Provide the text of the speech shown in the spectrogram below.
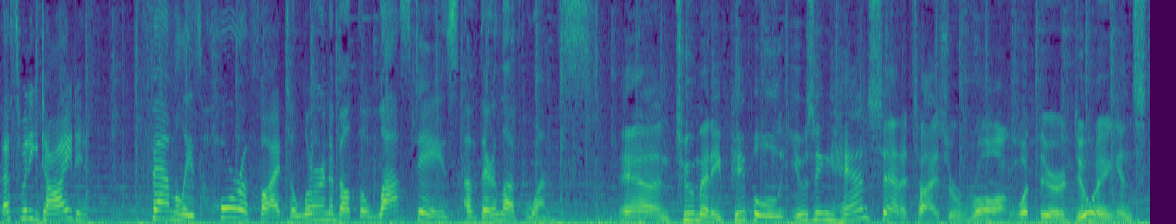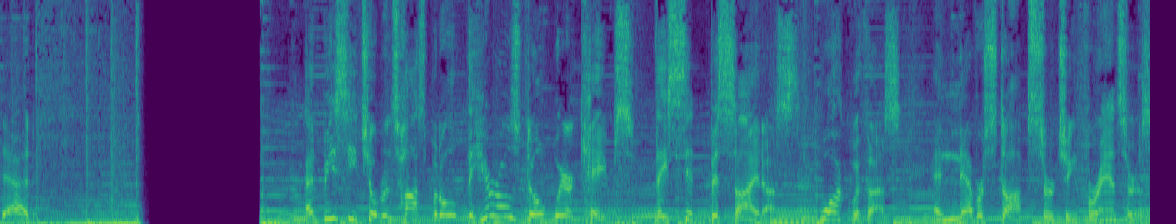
That's what he died in. Families horrified to learn about the last days of their loved ones. And too many people using hand sanitizer wrong, what they're doing instead. At BC Children's Hospital, the heroes don't wear capes. They sit beside us, walk with us, and never stop searching for answers.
